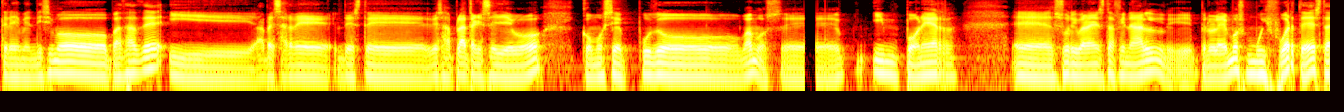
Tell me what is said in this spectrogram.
tremendísimo Bazazde y a pesar de, este, de esa plata que se llevó, cómo se pudo, vamos, eh, imponer eh, su rival en esta final, pero le vemos muy fuerte, ¿eh? está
